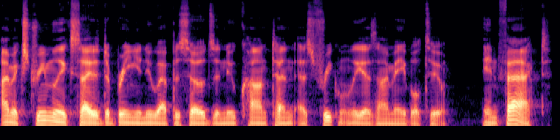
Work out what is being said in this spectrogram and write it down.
I'm extremely excited to bring you new episodes and new content as frequently as I'm able to. In fact,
